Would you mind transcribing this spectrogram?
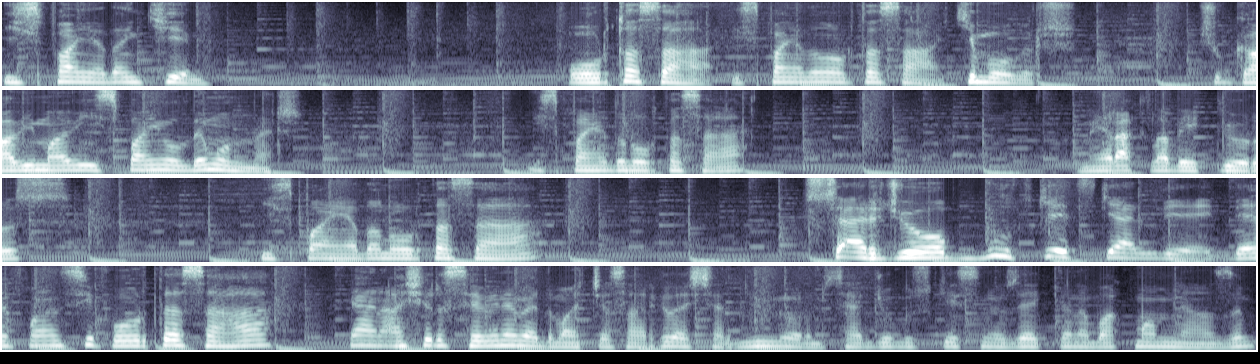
İspanya'dan kim? Orta saha. İspanya'dan orta saha. Kim olur? Şu Gavi Mavi İspanyol değil mi onlar? İspanya'dan orta saha. Merakla bekliyoruz. İspanya'dan orta saha. Sergio Busquets geldi. Defansif orta saha. Yani aşırı sevinemedim açıkçası arkadaşlar. Bilmiyorum Sergio Busquets'in özelliklerine bakmam lazım.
